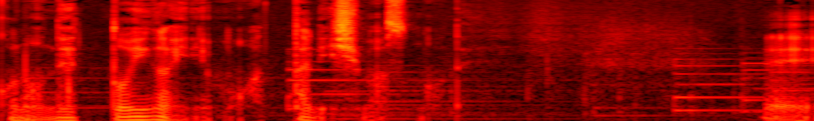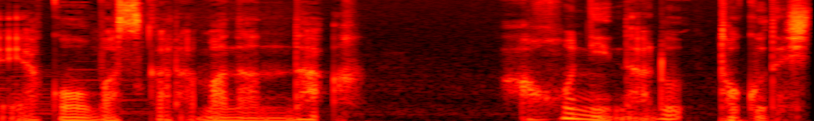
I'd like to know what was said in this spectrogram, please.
このネット以外にもあったりしますので、えー夜行バスから学んだアホになる徳でし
